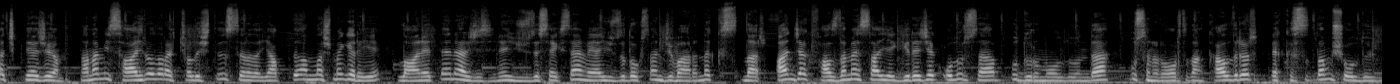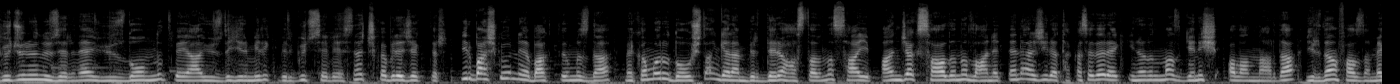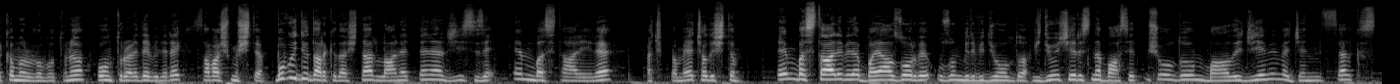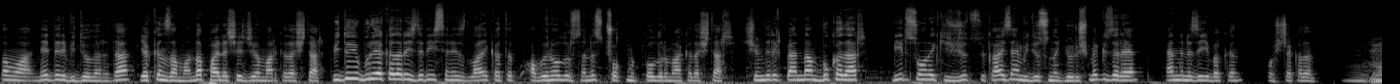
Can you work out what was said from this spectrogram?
açıklayacağım. Nanami sahir olarak çalıştığı sırada yaptığı anlaşma gereği lanetli enerjisini %80 veya %90 civarında kısıtlar. Ancak fazla mesaiye girecek olursa bu durum olduğunda bu sınırı ortadan kaldırır ve kısıtlamış olduğu gücünün üzerine %10'luk veya %20'lik bir güç seviyesine çıkabilecektir. Bir başka örneğe baktığımızda Mekamaru doğuştan gelen bir deri hastalığına sahip ancak sağlığını lanetli enerjiyle takas ederek inanılmaz geniş alanlarda birden fazla Mekamaru robotunu kontrol edebilerek savaşmıştı. Bu videoda arkadaşlar lanetli enerjiyi size en basit haliyle açıklamaya çalıştım. En basit hali bile bayağı zor ve uzun bir video oldu. Video içerisinde bahsetmiş olduğum bağlayıcı yemin ve cennetsel kısıtlama nedir videoları da yakın zamanda paylaşacağım arkadaşlar. Videoyu buraya kadar izlediyseniz like atıp abone olursanız çok mutlu olurum arkadaşlar. Şimdilik benden bu kadar. Bir sonraki Jujutsu Kaisen videosunda görüşmek üzere. Kendinize iyi bakın. Hoşçakalın.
